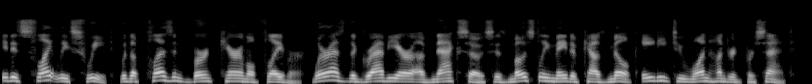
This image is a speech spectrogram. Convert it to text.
It is slightly sweet, with a pleasant burnt caramel flavor, whereas the graviera of Naxos is mostly made of cow's milk 80 to 100%.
